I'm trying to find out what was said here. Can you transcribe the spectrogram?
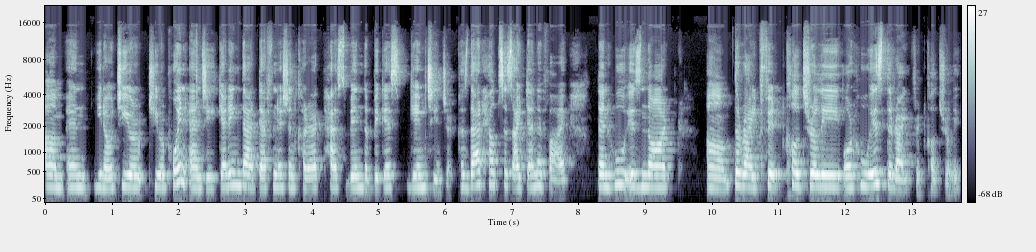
Um, and you know to your to your point angie getting that definition correct has been the biggest game changer because that helps us identify then who is not um, the right fit culturally or who is the right fit culturally.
